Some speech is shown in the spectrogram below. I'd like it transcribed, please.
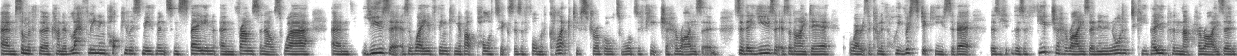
um, some of the kind of left leaning populist movements in Spain and France and elsewhere um, use it as a way of thinking about politics as a form of collective struggle towards a future horizon. So they use it as an idea where it's a kind of heuristic use of it. There's, there's a future horizon, and in order to keep open that horizon,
